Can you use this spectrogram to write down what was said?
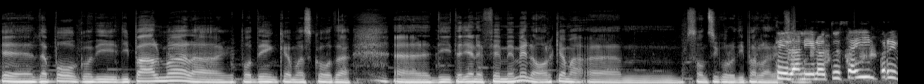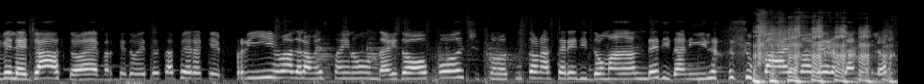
eh, da poco di, di, Palma, la podenca mascota eh, di Italiana FM Menorca, ma ehm, sono sicuro di parlare. Sì, Danilo, tu sei il privilegiato, eh, perché dovete sapere che prima della messa in onda e dopo ci sono tutta una serie di domande domande di Danilo su Palma, vero Danilo?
